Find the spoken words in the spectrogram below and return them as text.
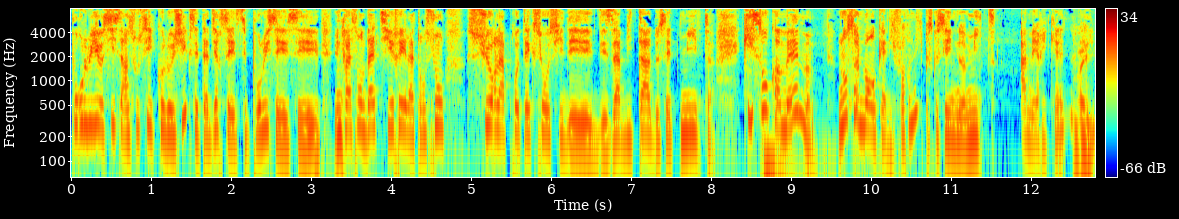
pour lui aussi, c'est un souci écologique, c'est-à-dire c'est, pour lui, c'est, c'est une façon d'attirer l'attention sur la protection aussi des, des habitats de cette mythe, qui sont quand même non seulement en Californie, parce que c'est une mythe américaine, Oui.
